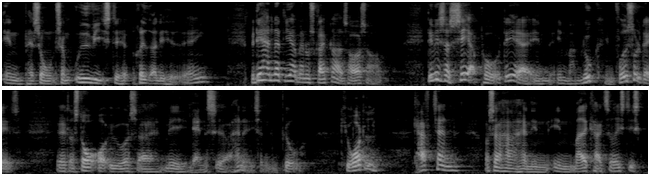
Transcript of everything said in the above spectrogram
en person, som udviste ridderlighed. Ikke? Men det handler de her manuskripter altså også om. Det vi så ser på, det er en, en mamluk, en fodsoldat, øh, der står og øver sig med lanse, og han er i sådan en blå kjortel, kaftan, og så har han en, en meget karakteristisk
